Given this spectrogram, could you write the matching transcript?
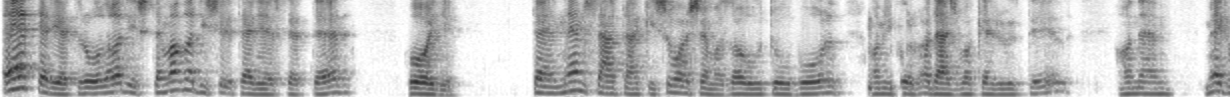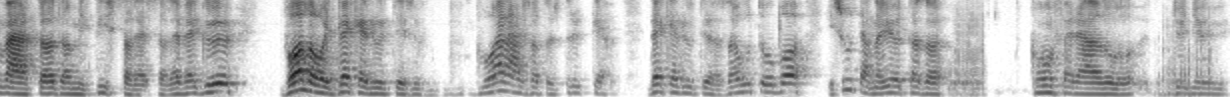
Elterjedt rólad, és te magad is terjesztetted, hogy te nem szálltál ki sohasem az autóból, amikor adásba kerültél, hanem megvártad, amíg tiszta lesz a levegő, valahogy bekerültél varázslatos trükkel, bekerültél az autóba, és utána jött az a konferáló gyönyörű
